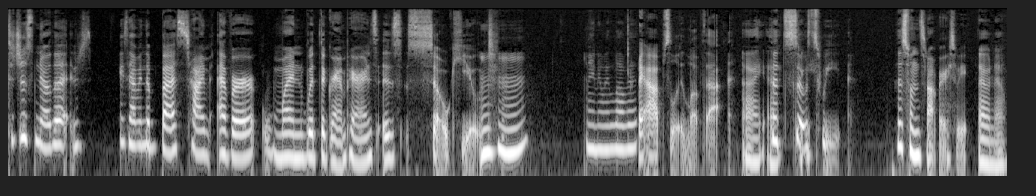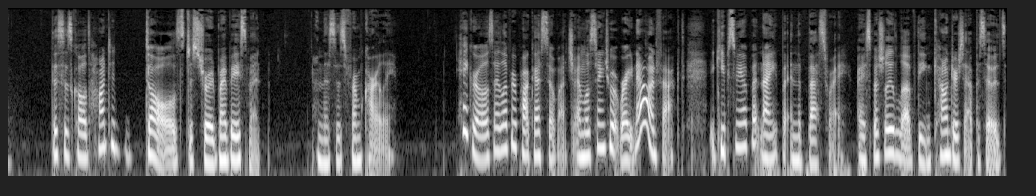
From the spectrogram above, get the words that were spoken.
to just know that he's having the best time ever when with the grandparents is so cute. Mm-hmm. I know, I love it. I absolutely love that. I uh, That's so sweet. This one's not very sweet. Oh no. This is called Haunted Dolls Destroyed My Basement. And this is from Carly. Hey girls, I love your podcast so much. I'm listening to it right now, in fact. It keeps me up at night, but in the best way. I especially love the encounters episodes,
